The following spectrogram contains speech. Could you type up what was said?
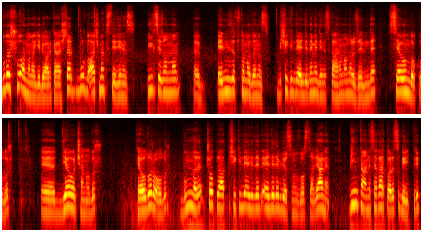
bu da şu anlama geliyor arkadaşlar. Burada açmak istediğiniz ilk sezondan e, elinizde tutamadığınız bir şekilde elde edemediğiniz kahramanlar özelinde Seondok olur. E, Diao-chan olur. Theodora olur. Bunları çok rahat bir şekilde elde, elde edebiliyorsunuz dostlar. Yani 1000 tane sefer parası biriktirip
